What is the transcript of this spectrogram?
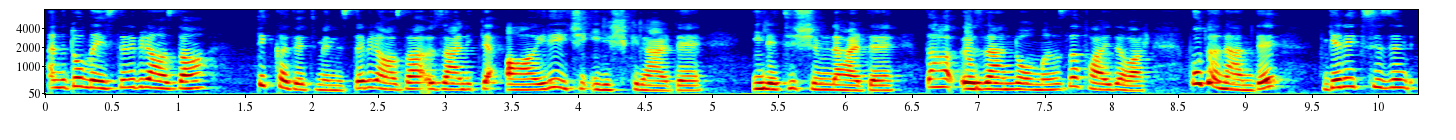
Hani dolayısıyla biraz daha dikkat etmenizde, biraz daha özellikle aile içi ilişkilerde, iletişimlerde daha özenli olmanızda fayda var. Bu dönemde gerek sizin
